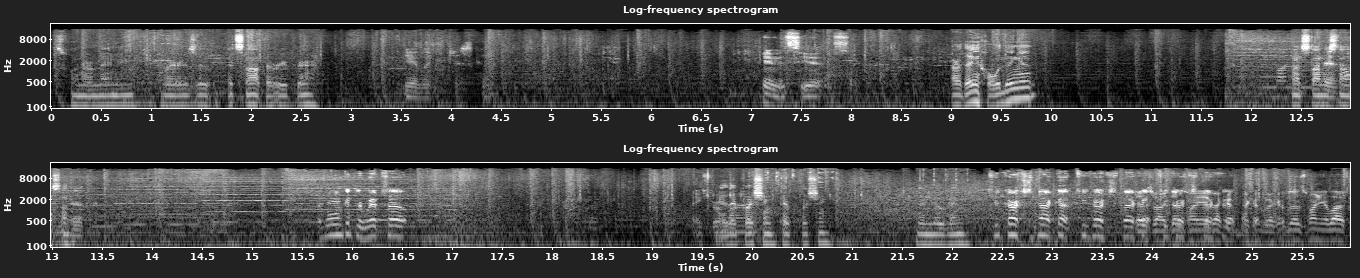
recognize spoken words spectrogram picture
There's one remaining. Where is it? It's not the Reaper. Yeah, but just go. Can't even see it. Are they holding it? fuck. No, it's done. It's Yeah, done. It's done. uh, Everyone get their whips out. Thanks for Yeah, they're pushing. They're pushing. They're moving. Two cartridges back up. Two cartridges back There's up. one, Two there's one, yeah, back back up, back up, back up. There's one you left.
